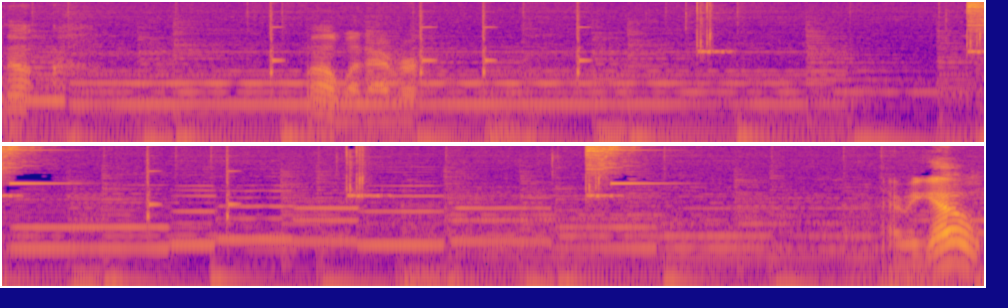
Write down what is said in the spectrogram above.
No. Well, whatever. There we go.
